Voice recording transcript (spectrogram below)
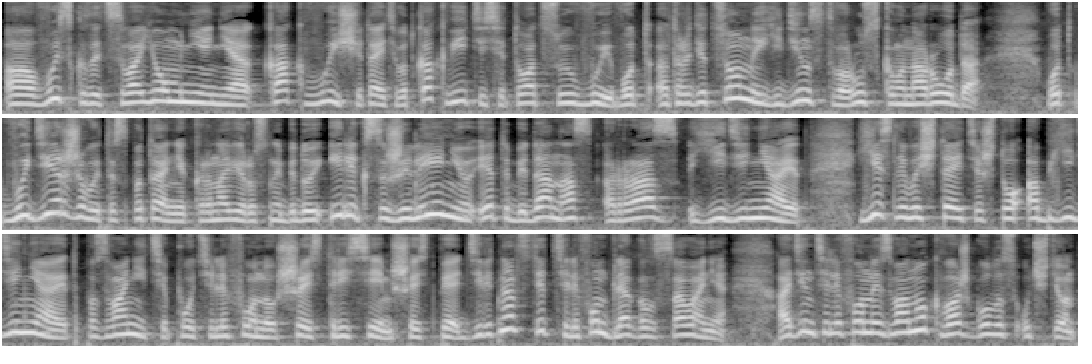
высказать свое мнение, как вы считаете, вот как видите ситуацию вы. Вот э, традиционное единство русского народа. Вот выдерживает испытание коронавирусной бедой или, к сожалению, эта беда нас разъединяет. Если вы считаете, что объединяет, позвоните по телефону 637-6519, это телефон для голосования. Один телефонный звонок, ваш голос учтен.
